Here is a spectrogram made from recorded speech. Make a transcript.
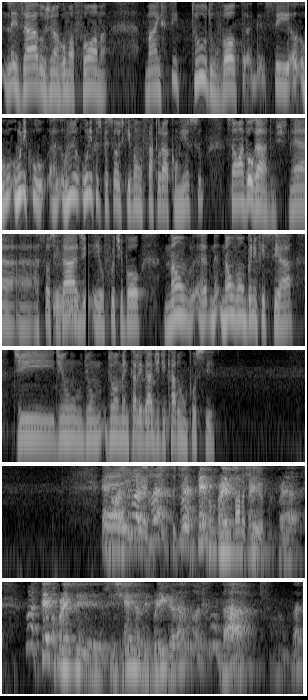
lesados de alguma forma. Mas se tudo volta, se o único, as únicas pessoas que vão faturar com isso são advogados, né? A, a sociedade uhum. e o futebol não eh, não vão beneficiar de, de, um, de, um, de uma mentalidade Exato. de cada um por si. É, é, acho que não é, não é, não é tempo para esse, Fala, esse pra, não é tempo para esse, esse gênero de briga, né? Não, acho que não dá. Não dá.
